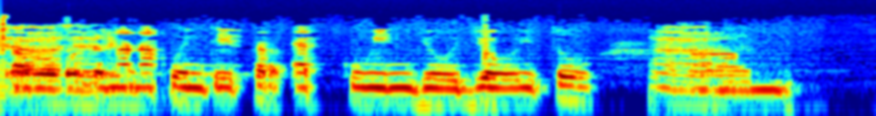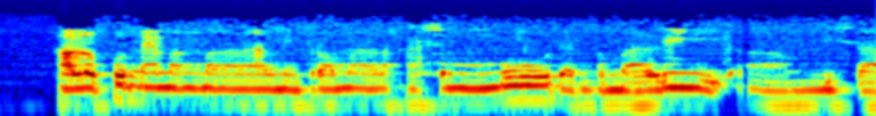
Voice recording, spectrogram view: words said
Kalau dengan akun Twitter at Queen Jojo itu ya. Kalaupun memang mengalami trauma lekas sembuh dan kembali em, bisa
